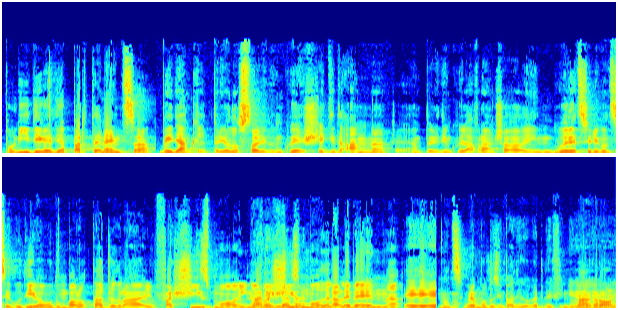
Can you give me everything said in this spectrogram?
politica e di appartenenza. Vedi anche il periodo storico in cui esce Titan, cioè è un periodo in cui la Francia in due elezioni consecutive ha avuto un ballottaggio tra il fascismo e il neofascismo della Le Pen e non sempre molto simpatico per definire Macron,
